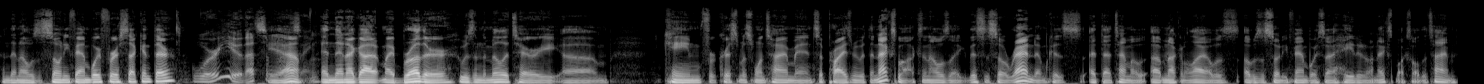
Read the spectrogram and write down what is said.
and then I was a Sony fanboy for a second there. Were you? That's Yeah, and then I got my brother who was in the military. Um, came for Christmas one time and surprised me with an Xbox, and I was like, "This is so random." Because at that time, I, am not gonna lie, I was I was a Sony fanboy, so I hated on Xbox all the time.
